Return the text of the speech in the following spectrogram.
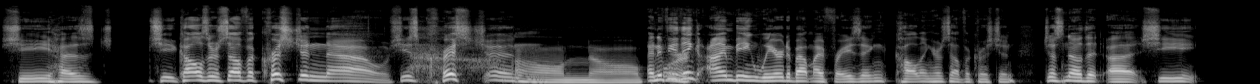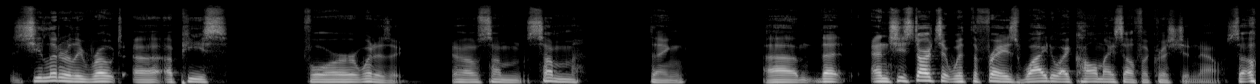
she has she calls herself a Christian now. She's Christian. oh no. And if you think I'm being weird about my phrasing, calling herself a Christian, just know that uh, she she literally wrote uh, a piece for what is it? Oh, some some thing um, that, and she starts it with the phrase, "Why do I call myself a Christian now?" So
